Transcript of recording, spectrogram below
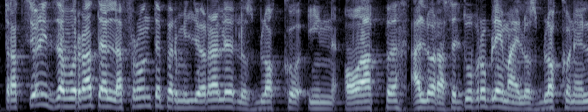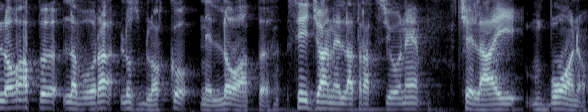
Trazioni zavorrate alla fronte per migliorare lo sblocco in OAP. Allora, se il tuo problema è lo sblocco nell'OAP, lavora lo sblocco nell'OAP. Se già nella trazione ce l'hai buono.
